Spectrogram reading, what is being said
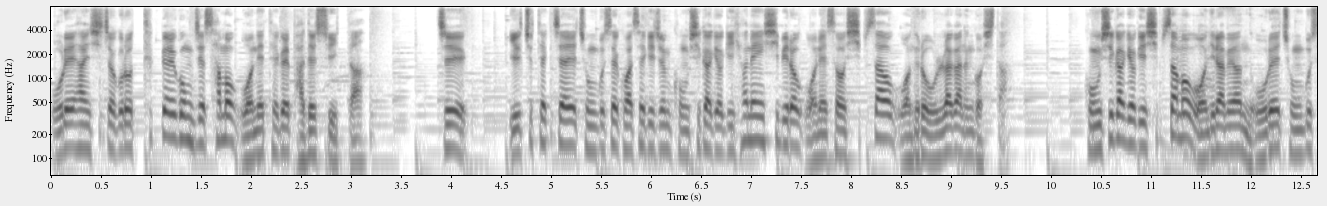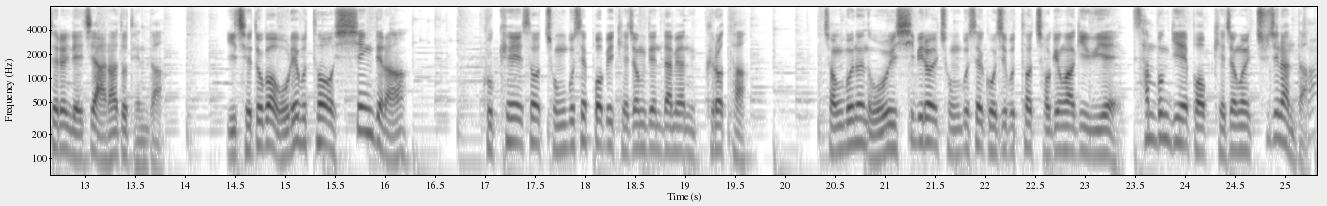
올해 한시적으로 특별공제 3억 원 혜택을 받을 수 있다. 즉, 1주택자의 종부세 과세 기준 공시가격이 현행 11억 원에서 14억 원으로 올라가는 것이다. 공시가격이 13억 원이라면 올해 종부세를 내지 않아도 된다. 이 제도가 올해부터 시행되나? 국회에서 종부세법이 개정된다면 그렇다. 정부는 올 11월 종부세 고지부터 적용하기 위해 3분기에 법 개정을 추진한다.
